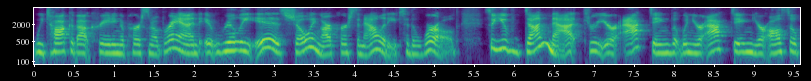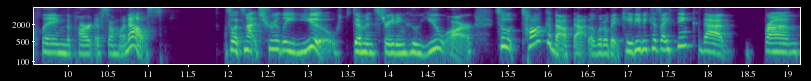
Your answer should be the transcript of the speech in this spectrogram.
we talk about creating a personal brand, it really is showing our personality to the world. So you've done that through your acting, but when you're acting, you're also playing the part of someone else. So it's not truly you demonstrating who you are. So talk about that a little bit, Katie, because I think that from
